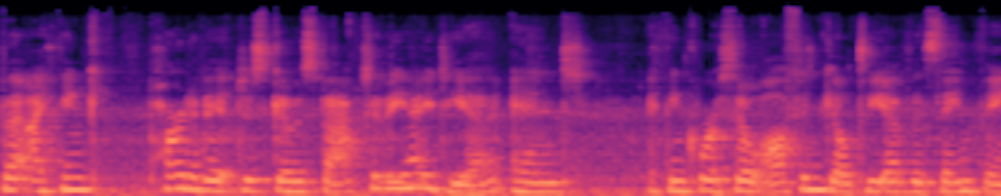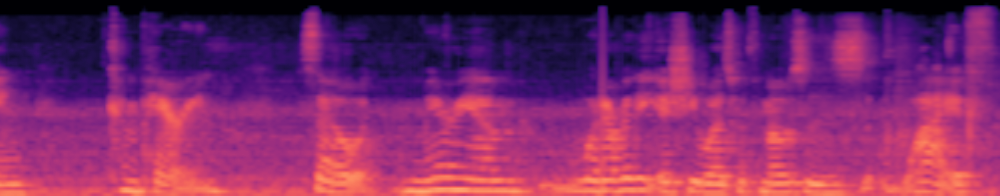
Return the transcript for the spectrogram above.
But I think part of it just goes back to the idea, and I think we're so often guilty of the same thing comparing. So, Miriam, whatever the issue was with Moses' wife,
